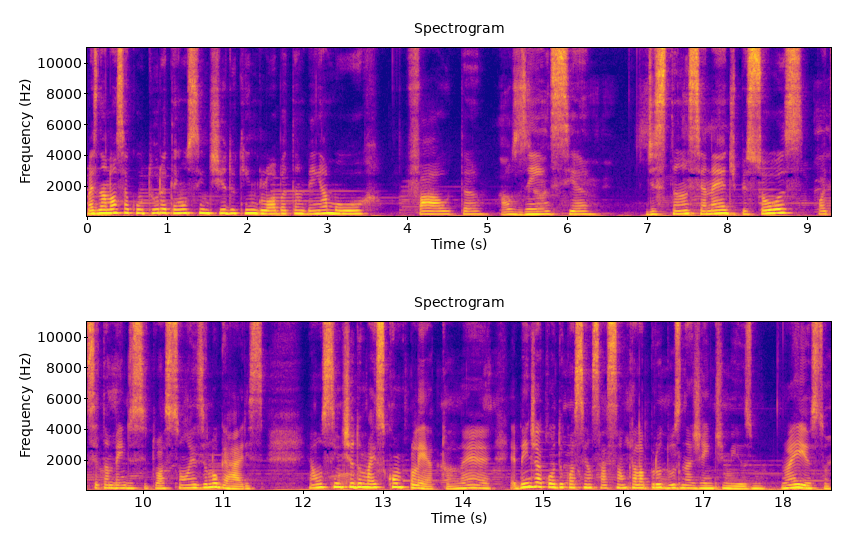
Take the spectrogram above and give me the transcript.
mas na nossa cultura tem um sentido que engloba também amor, falta, ausência, distância, né, de pessoas, pode ser também de situações e lugares. É um sentido mais completo, né? É bem de acordo com a sensação que ela produz na gente mesmo, não é isso?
